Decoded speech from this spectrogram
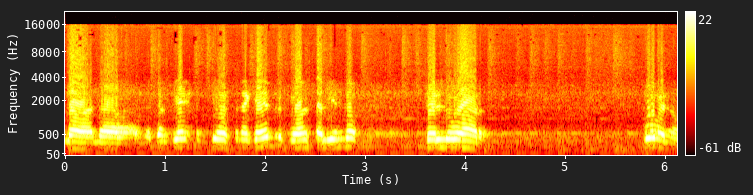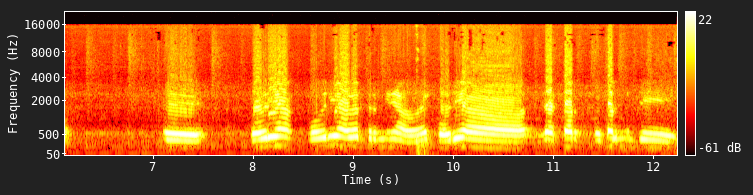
la, la, la cantidad de efectivos que están aquí adentro que van saliendo del lugar bueno, eh, podría, podría haber terminado, ¿eh? podría ya estar totalmente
